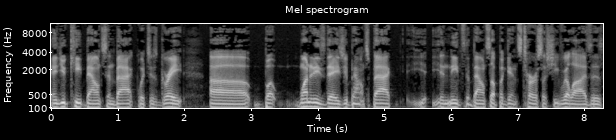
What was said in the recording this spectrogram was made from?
and you keep bouncing back, which is great. Uh, but one of these days, you bounce back. It needs to bounce up against her, so she realizes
